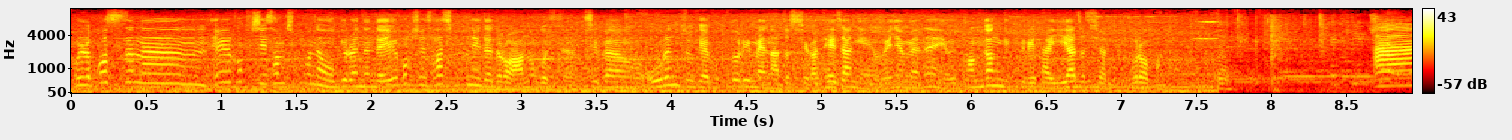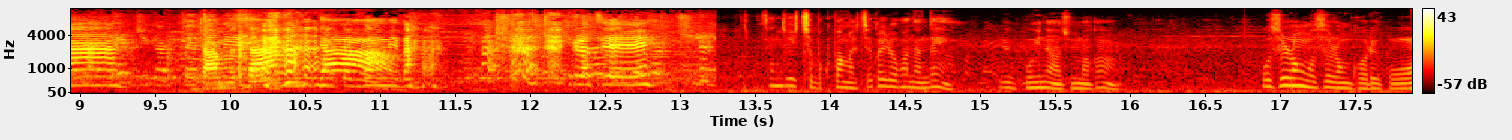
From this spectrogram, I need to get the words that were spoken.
원래 버스는 7시 30분에 오기로 했는데 7시 40분이 되도록 안 오고 있어요. 지금 오른쪽에 목도리맨 아저씨가 대장이에요. 왜냐면은 여기 관광객들이 다 이 아저씨한테 물어봐. 아, 감사합니다. 감사합니다. 그렇지. 샌드위치 먹방을 찍으려고 하는데 여기 보이는 아줌마가 오슬렁오슬렁 거리고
